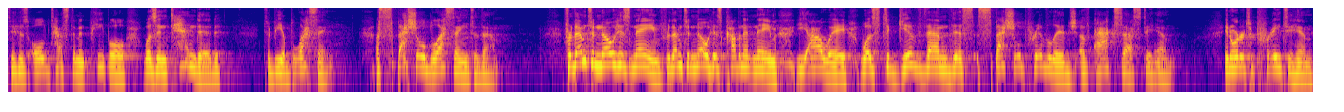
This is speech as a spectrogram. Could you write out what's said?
to his Old Testament people was intended to be a blessing, a special blessing to them. For them to know his name, for them to know his covenant name, Yahweh, was to give them this special privilege of access to him in order to pray to him,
